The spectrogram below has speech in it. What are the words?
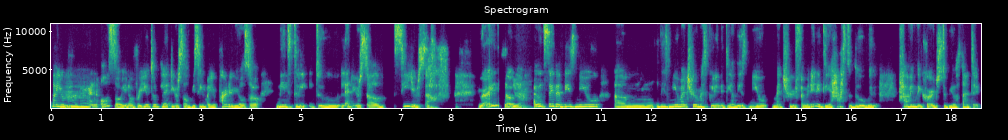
by your mm-hmm. partner and also you know for you to let yourself be seen by your partner you also need to to let yourself see yourself right so yeah. i would say that these new um these new mature masculinity and this new mature femininity has to do with having the courage to be authentic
